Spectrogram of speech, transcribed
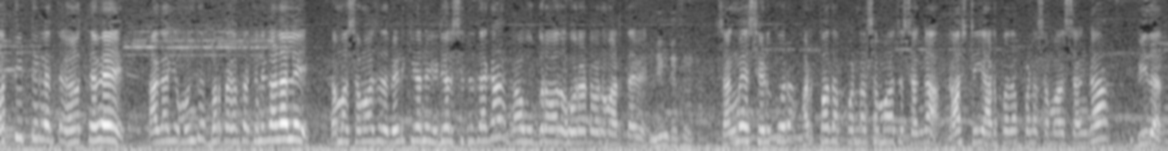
ಒತ್ತಿಟ್ಟಿರಿ ಅಂತ ಹೇಳ್ತೇವೆ. ಹಾಗಾಗಿ ಮುಂದೆ ಬರ್ತಕ್ಕಂಥ ದಿನಗಳಲ್ಲಿ ನಮ್ಮ ಸಮಾಜದ ಬೇಡಿಕೆಯನ್ನು ಈಡೇರಿಸಿದಾಗ ನಾವು ಉಗ್ರವಾದ ಹೋರಾಟವನ್ನು ಮಾಡ್ತೇವೆ. ಸಂಗಮೇಶ್ ಹಿಡ್ಕೂರ್ ಹಡ್ಪದಪ್ಪಣ್ಣ ಸಮಾಜ ಸಂಘ ರಾಷ್ಟ್ರೀಯ ಹಡ್ಪದಪ್ಪಣ್ಣ ಸಮಾಜ ಸಂಘ ಬೀದರ್.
